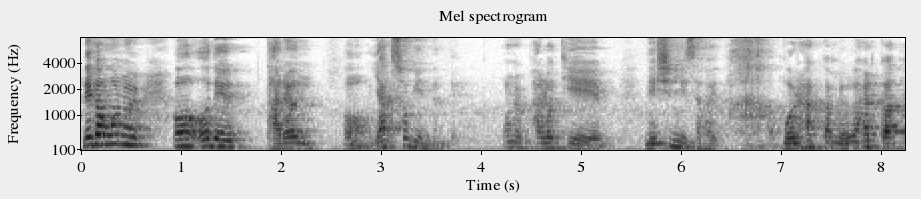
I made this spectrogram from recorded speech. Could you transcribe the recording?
내가 오늘 어, 디 다른 어, 약속이 있는데 오늘 팔로티에 내신 미사가 있다. 하, 뭘 할까 뭘 할까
